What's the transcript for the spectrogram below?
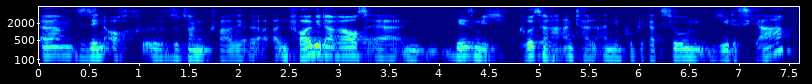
Ähm, Sie sehen auch äh, sozusagen quasi äh, in Folge daraus äh, ein wesentlich größerer Anteil an den Publikationen jedes Jahr.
